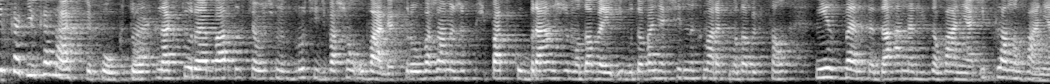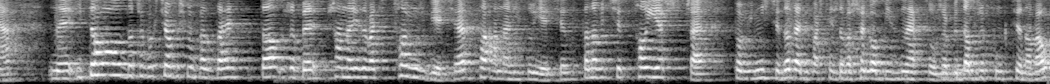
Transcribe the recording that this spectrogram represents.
kilka, kilkanaście punktów, tak. na które bardzo chciałyśmy zwrócić Waszą uwagę, które uważamy, że w przypadku branży modowej i budowania silnych marek modowych są niezbędne do analizowania i planowania. Y, I to, do czego chciałbyśmy Was zachęcić, to, żeby przeanalizować, co już wiecie, co analizujecie, zastanowić się, co jeszcze powinniście dodać właśnie do Waszego biznesu, żeby dobrze funkcjonował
